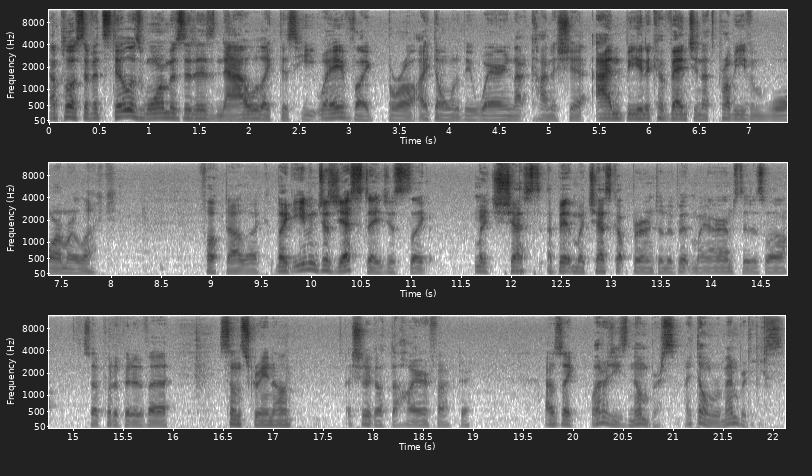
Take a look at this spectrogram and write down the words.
And plus, if it's still as warm as it is now, like this heat wave, like bro, I don't want to be wearing that kind of shit and be in a convention that's probably even warmer. Like fucked out like like even just yesterday just like my chest a bit of my chest got burnt and a bit of my arms did as well. So i put a bit of uh, sunscreen on. I should have got the higher factor. I was like what are these numbers? I don't remember these.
